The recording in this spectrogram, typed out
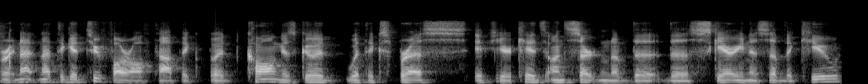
Right, not not to get too far off topic, but Kong is good with Express if your kid's uncertain of the the scariness of the queue,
